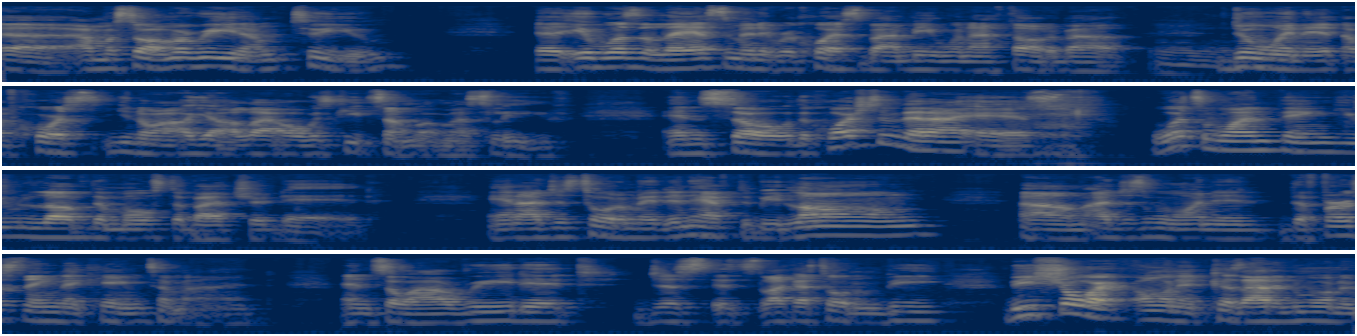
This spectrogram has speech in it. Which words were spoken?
uh, I'm gonna so I'm gonna read them to you. Uh, it was a last minute request by me when I thought about mm. doing it. Of course, you know, I, y'all, I always keep something up my sleeve. And so the question that I asked, what's one thing you love the most about your dad? And I just told him it didn't have to be long. Um, I just wanted the first thing that came to mind. And so I'll read it. Just it's like I told him, be be short on it because I didn't want to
